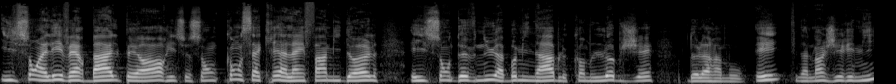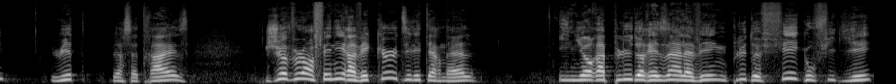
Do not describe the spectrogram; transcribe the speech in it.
ils sont allés vers Baal Péor, ils se sont consacrés à l'infâme idole et ils sont devenus abominables comme l'objet de leur amour. Et finalement, Jérémie 8, verset 13, Je veux en finir avec eux, dit l'Éternel, il n'y aura plus de raisins à la vigne, plus de figues au figuier,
